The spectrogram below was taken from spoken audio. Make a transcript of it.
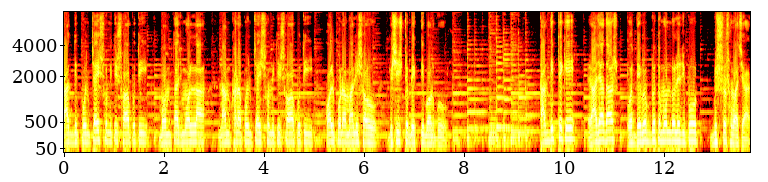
কাকদ্বীপ পঞ্চায়েত সমিতির সভাপতি মমতাজ মোল্লা, নামখানা পঞ্চায়েত সমিতির সভাপতি কল্পনা মালি সহ বিশিষ্ট ব্যক্তিবর্গ। কাকদ্বীপ থেকে রাজা দাস ও দেবব্রত মণ্ডলের রিপোর্ট, বিশ্ব সমাচার।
